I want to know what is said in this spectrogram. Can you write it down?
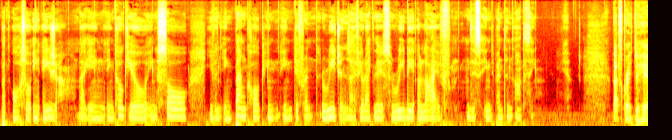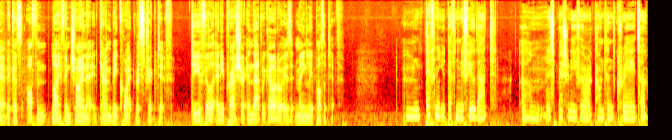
but also in Asia, like in, in Tokyo, in Seoul, even in Bangkok, in, in different regions. I feel like there's really alive this independent art thing. That's great to hear because often life in China it can be quite restrictive. Do you feel any pressure in that regard, or is it mainly positive? Mm, definitely, you definitely feel that, um, especially if you're a content creator.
